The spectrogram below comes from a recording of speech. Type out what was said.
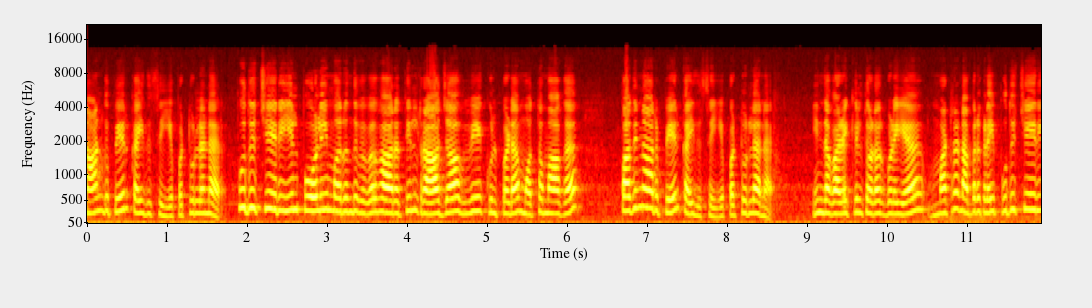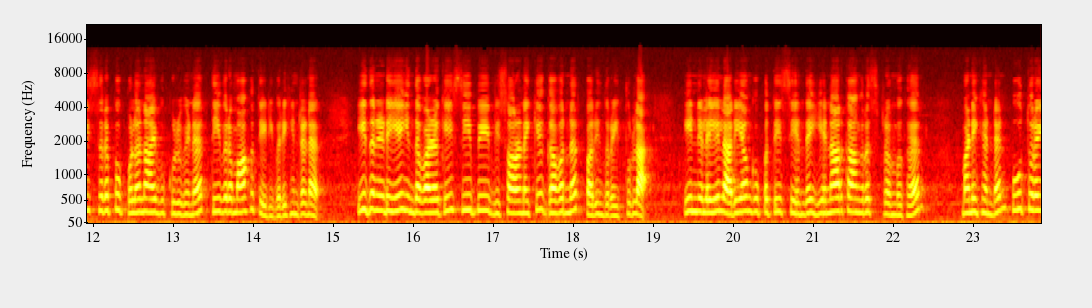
நான்கு பேர் கைது செய்யப்பட்டுள்ளனர். புதுச்சேரியில் போலி மருந்து விவகாரத்தில் ராஜா விவேக் உள்பட மொத்தமாக பதினாறு பேர் கைது செய்யப்பட்டுள்ளனர். இந்த வழக்கில் தொடர்புடைய மற்ற நபர்களை புதுச்சேரி சிறப்பு புலனாய்வு குழுவினர் தீவிரமாக தேடி வருகின்றனர். இதனிடையே இந்த வழக்கை சிபிஐ விசாரணைக்கு கவர்னர் பரிந்துரைத்துள்ளார். இந்நிலையில் அரியாங்குப்பத்தை சேர்ந்த என்ஆர் காங்கிரஸ் பிரமுகர் மணிகண்டன் பூத்துறை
